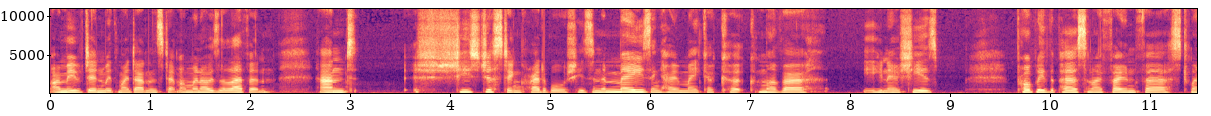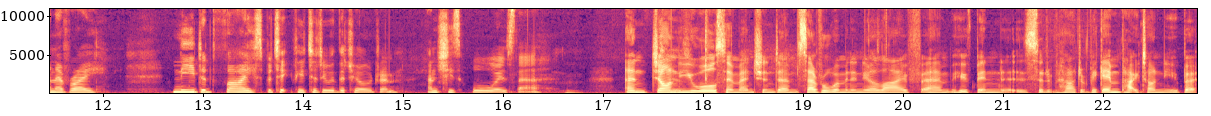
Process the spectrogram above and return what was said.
I moved in with my dad and stepmom when I was 11, and she's just incredible. She's an amazing homemaker, cook, mother. You know, she is probably the person I phone first whenever I need advice, particularly to do with the children, and she's always there. And John, you also mentioned um, several women in your life um, who've been uh, sort of had a big impact on you. But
